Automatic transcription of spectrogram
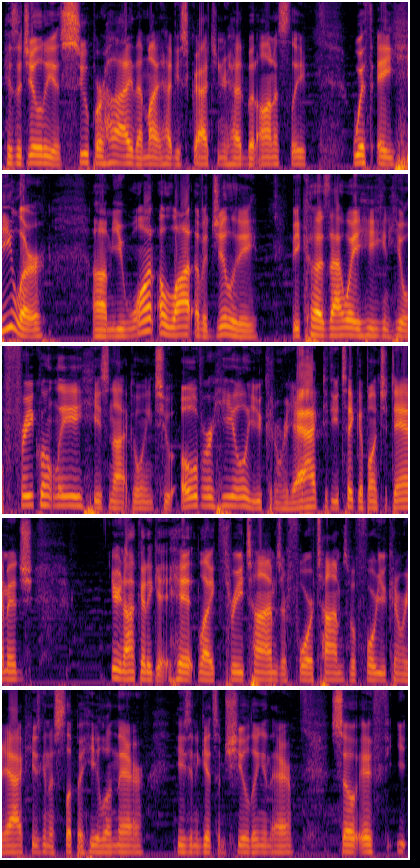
His agility is super high. That might have you scratching your head, but honestly, with a healer, um, you want a lot of agility because that way he can heal frequently. He's not going to overheal. You can react if you take a bunch of damage you're not going to get hit like three times or four times before you can react. He's going to slip a heal in there. He's going to get some shielding in there. So if you,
